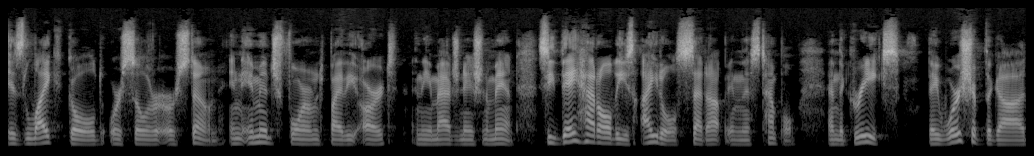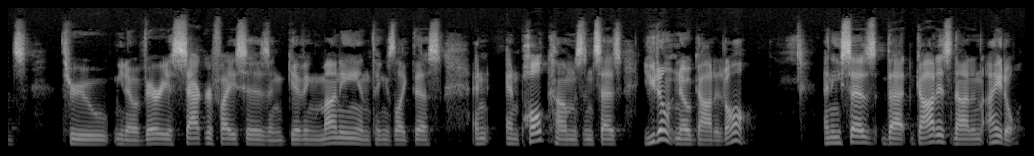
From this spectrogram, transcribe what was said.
is like gold or silver or stone, an image formed by the art and the imagination of man. See, they had all these idols set up in this temple, and the Greeks, they worshiped the gods through you know various sacrifices and giving money and things like this and and paul comes and says you don't know god at all and he says that god is not an idol.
